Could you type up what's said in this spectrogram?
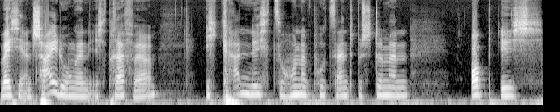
welche Entscheidungen ich treffe, ich kann nicht zu 100% bestimmen, ob ich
